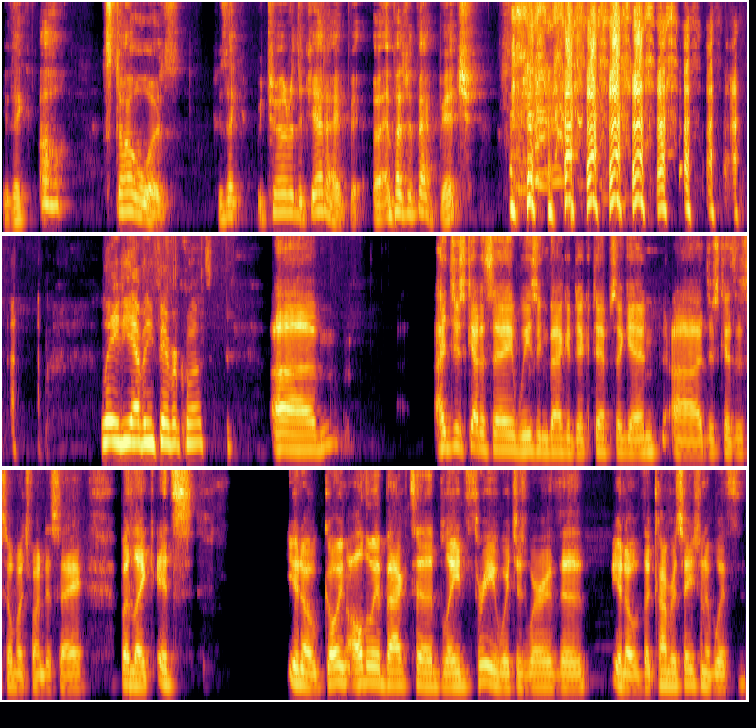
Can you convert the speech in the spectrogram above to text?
He's like, "Oh, Star Wars." He's like, "Return of the Jedi, uh, Empire Back, bitch." Lee, do you have any favorite quotes? Um, I just got to say, wheezing bag of dick tips again, uh, just because it's so much fun to say. But like, it's you know going all the way back to Blade Three, which is where the you know the conversation with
